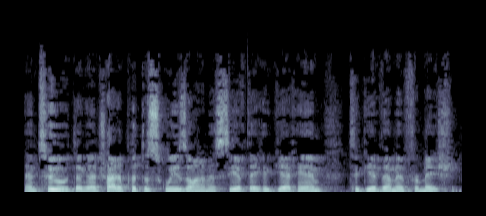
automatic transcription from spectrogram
And two, they're going to try to put the squeeze on him and see if they could get him to give them information.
